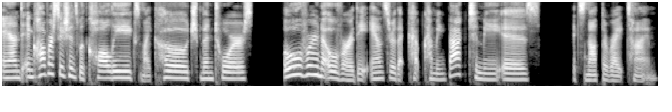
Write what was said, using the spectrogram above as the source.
And in conversations with colleagues, my coach, mentors, over and over, the answer that kept coming back to me is it's not the right time.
